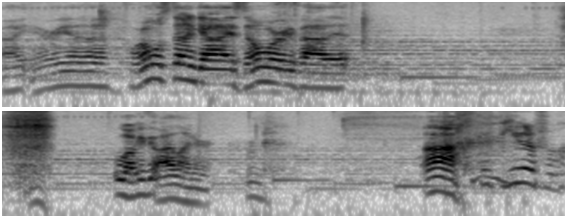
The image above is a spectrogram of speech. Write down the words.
eye area. We're almost done, guys. Don't worry about it. Ooh, I'll give you eyeliner. Ah, Beautiful.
